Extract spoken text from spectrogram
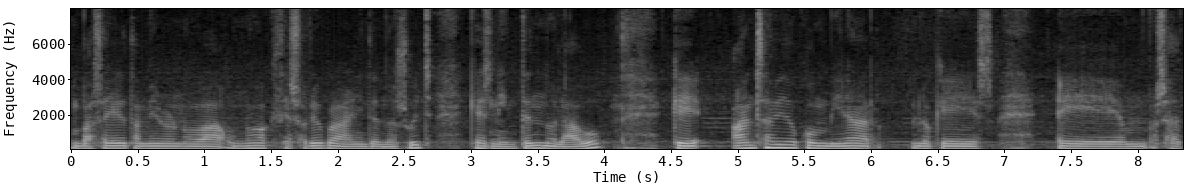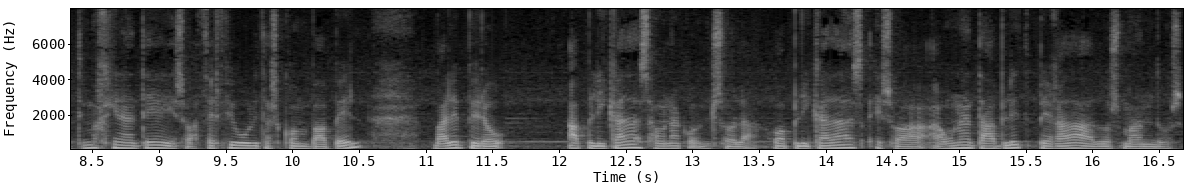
va a salir también un nuevo accesorio para la Nintendo Switch que es Nintendo Labo, que han sabido combinar lo que es eh, o sea, te imagínate eso, hacer figuritas con papel, ¿vale? Pero aplicadas a una consola o aplicadas eso a, una tablet pegada a dos mandos.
